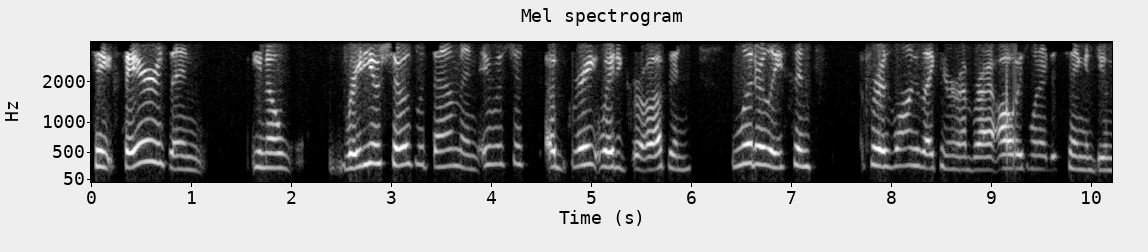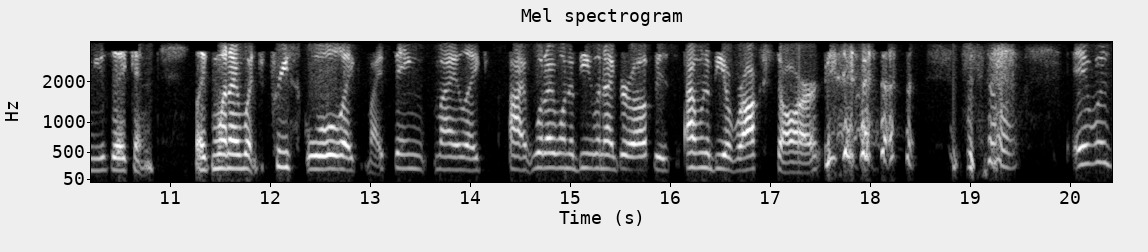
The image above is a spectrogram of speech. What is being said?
state fairs and, you know, radio shows with them. And it was just a great way to grow up. And literally since for as long as I can remember I always wanted to sing and do music. And like when I went to preschool like my thing my like I what I want to be when I grow up is I want to be a rock star. so it was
